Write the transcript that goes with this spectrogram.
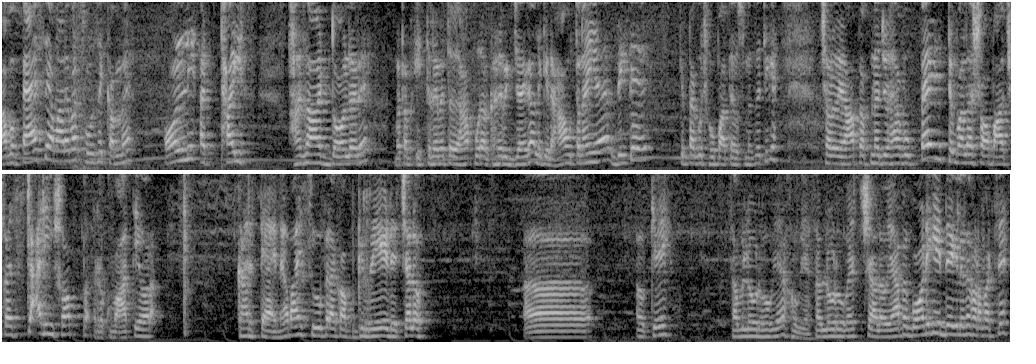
अब पैसे हमारे पास थोड़े से कम है। ओनली अट्ठाईस हज़ार डॉलर है। मतलब इतने में तो यहाँ पूरा घर बिक जाएगा लेकिन हाँ उतना ही है। देखते हैं कितना कुछ हो पाता है उसमें से ठीक है? चलो यहाँ पे अपना जो है वो पेंट वाला शॉप आ चुका है स्टाइलिंग शॉप रुकवाते और करते हैं ना भाई सुपरा को अपग्रेड चलो आ, ओके सब लोड हो गया हो गया, सब लोड हो गया। चलो, यहाँ पे बॉडी किट देख लेते फटाफट से।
